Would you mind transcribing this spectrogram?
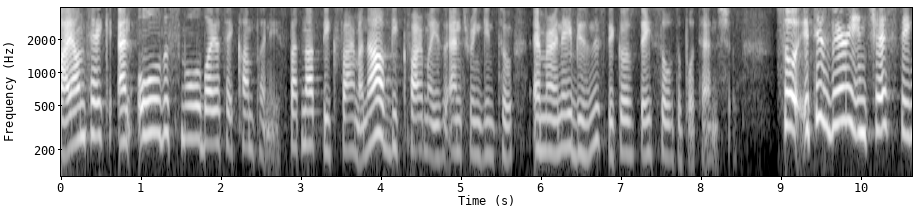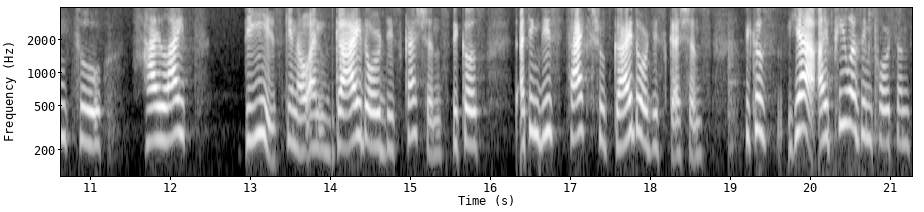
BioNTech, and all the small biotech companies, but not big pharma. Now, big pharma is entering into mRNA business because they saw the potential. So it is very interesting to highlight these, you know, and guide our discussions because I think these facts should guide our discussions. Because, yeah, IP was important.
